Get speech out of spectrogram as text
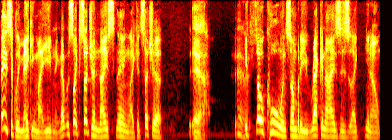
basically making my evening that was like such a nice thing like it's such a Yeah. Yeah. it's so cool when somebody recognizes like you know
